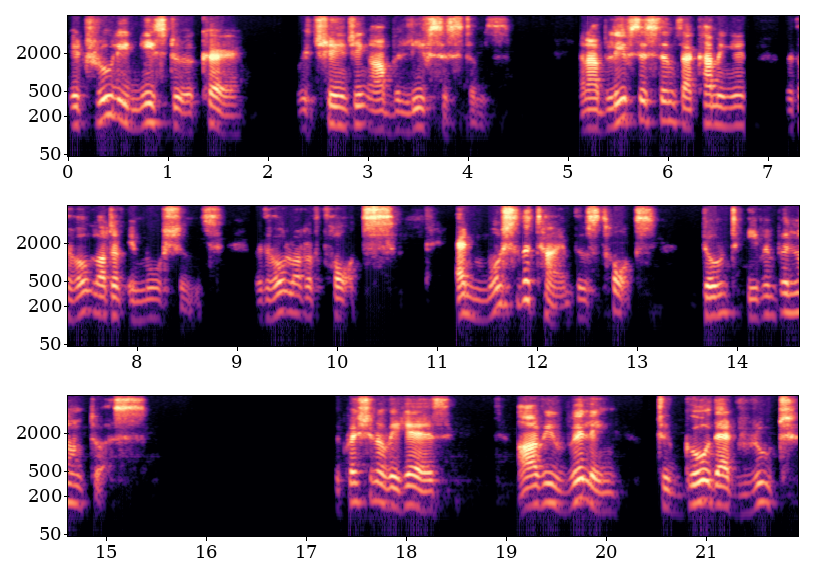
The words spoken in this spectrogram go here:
it truly needs to occur with changing our belief systems. And our belief systems are coming in with a whole lot of emotions, with a whole lot of thoughts. And most of the time, those thoughts don't even belong to us. The question over here is are we willing to go that route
